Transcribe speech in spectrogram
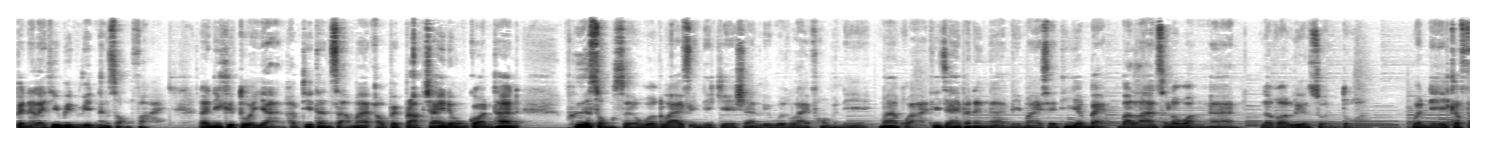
เป็นอะไรที่ win-win ทั้งสองฝ่าย และนี่คือตัวอย่างครับที่ท่านสามารถเอาไปปรับใช้ในองค์กรท่าน เพื่อส่งเสริม work life integration หรือ work life harmony มากกว่าที่จะให้พนักงานมี mindset ที่จะแบ่ง balance ระหว่างงาน แล้วก็เรื่องส่วนตัว วันนี้กาแฟ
